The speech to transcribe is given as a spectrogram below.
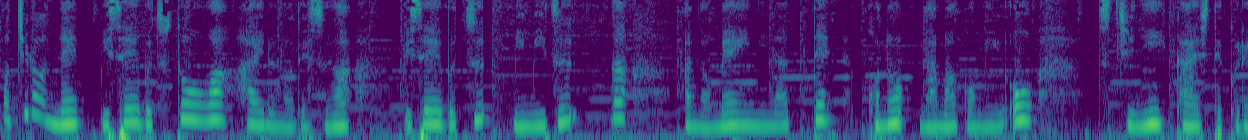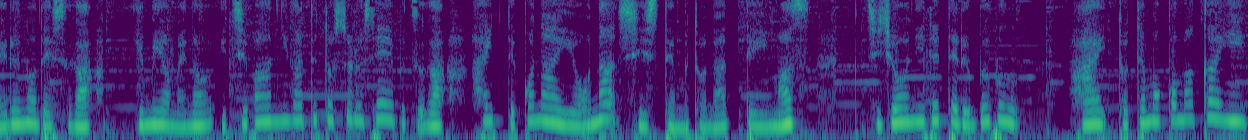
もちろんね微生物等は入るのですが微生物ミミズがあのメインになってこの生ゴミを土に返してくれるのですが弓嫁の一番苦手とする生物が入ってこないようなシステムとなっています。地上に出てる部分はいとても細かい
